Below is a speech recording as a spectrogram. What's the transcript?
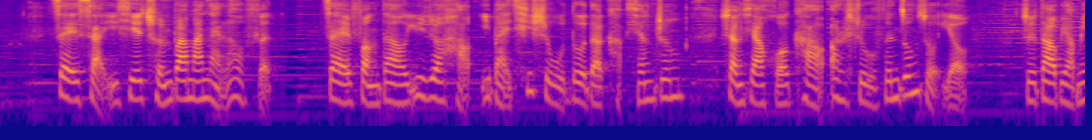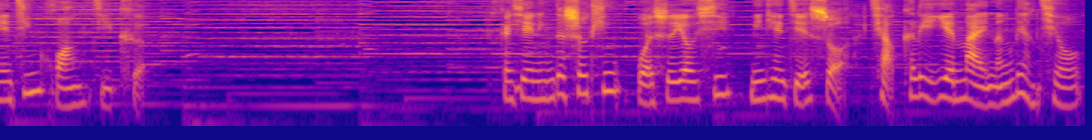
再撒一些纯巴马奶酪粉，再放到预热好一百七十五度的烤箱中，上下火烤二十五分钟左右。直到表面金黄即可。感谢您的收听，我是柚希，明天解锁巧克力燕麦能量球。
